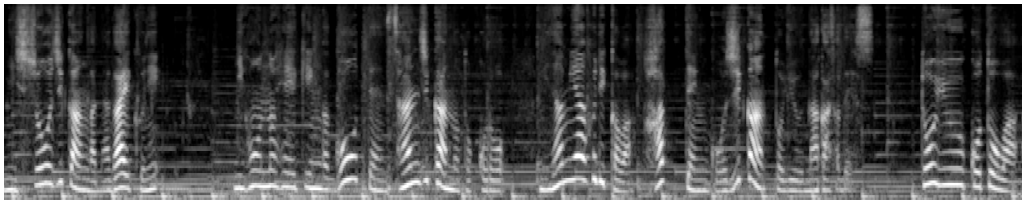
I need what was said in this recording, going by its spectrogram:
日照時間が長い国日本の平均が5.3時間のところ南アフリカは8.5時間という長さです。ということは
